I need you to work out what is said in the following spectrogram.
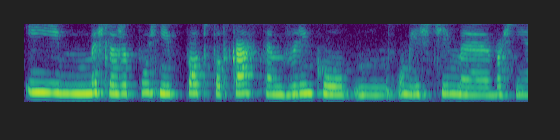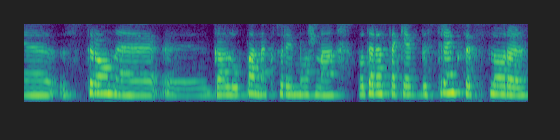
I myślę, że później pod podcastem w linku mm, umieścimy właśnie stronę y, Galupa, na której można, bo teraz tak jakby Strengths Explorer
